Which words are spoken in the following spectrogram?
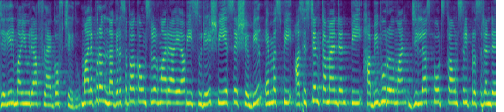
Jaleel Mayoora flag off ചെയ്തു. മലപ്പുറം നഗരസഭാ കൗൺസിലർമാരായ P Suresh P S A Shabeer M S P assistant commandant P Habeebu Rahman ജില്ലാ sports council president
